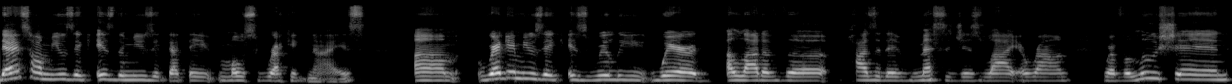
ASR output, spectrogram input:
dancehall music is the music that they most recognize um, reggae music is really where a lot of the positive messages lie around revolution,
